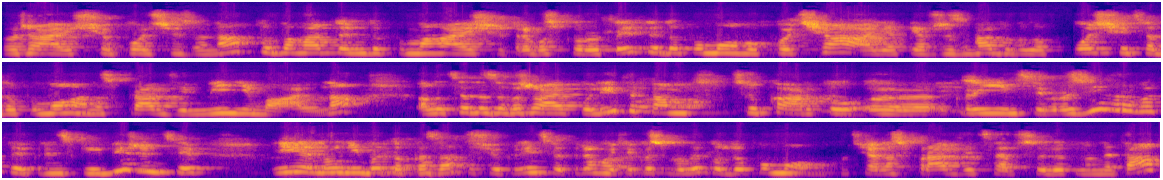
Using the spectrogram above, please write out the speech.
вважають, що Польща занадто багато їм допомагає, що треба скоротити допомогу. Хоча, як я вже згадувала, в Польщі ця допомога насправді мінімальна, але це не заважає політикам цю карту е, українців розігрувати, українських біженців, і ну нібито казати, що українці отримують якусь велику допомогу. Хоча насправді це абсолютно не так.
